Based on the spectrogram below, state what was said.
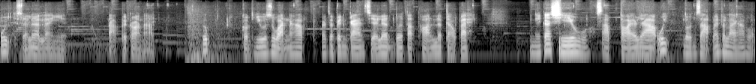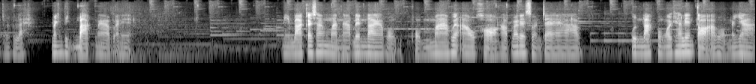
อุ้ยเสียเลือดอะไรอย่างเงี้ยตับไปก่อนนะครับ ปึ๊บกดฮิวสวนนะครับ ก็จะเป็นการเสียเลือดโดยตัดถอนเลือดแต่ออกไปทีนี้ก็ชิลสับต่อยยาวอุ้ยโดนสับไม่เป็นไรครับผมไม่เป็นไรแม่งติดบั๊กนะครับอันนี้มีบั๊กก็ช่างมันนะครับเล่นได้ครับผมผมมาเพื่อเอาของครับไม่ได้สนใจครับ คุณบั๊กผมก็แค่เล่นต่อครับผมไม่ยาก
